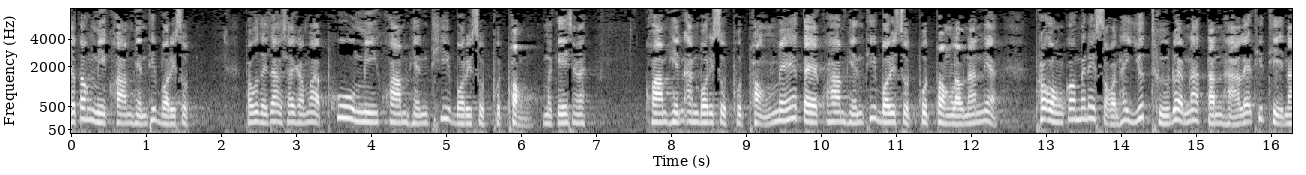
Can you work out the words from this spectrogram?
จะต้องมีความเห็นที่บริสุทธิ์ พระพุทธเจ้าใช้คำว่า ผู้มีความเห็นที่บริสุทธิ์ผุดผ่องเมื่อกี้ใช่ไหมความเห็นอันบริสุทธิ์ผุดผ่อง แม้ แต่ความเห็นที่บริสุทธิ์ผุดผ่องเหล่านั้นเนี่ยพระองค์ก็ไม่ได้สอนให้ยึดถือด้วยอำนาจตันหาและทิฏฐิใน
